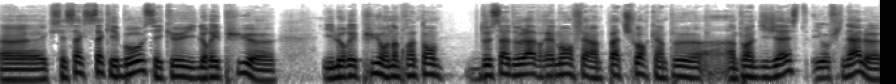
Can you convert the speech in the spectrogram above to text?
Euh, c'est ça, c'est ça qui est beau, c'est qu'il aurait pu, euh, il aurait pu en empruntant de ça, de là, vraiment faire un patchwork un peu, un peu indigeste. Et au final, euh, euh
